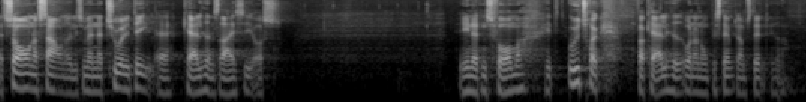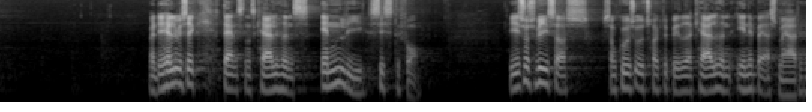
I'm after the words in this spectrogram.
At sorgen og savnet ligesom er en naturlig del af kærlighedens rejse i os. En af dens former. Et udtryk for kærlighed under nogle bestemte omstændigheder. Men det er heldigvis ikke dansens kærlighedens endelige sidste form. Jesus viser os, som Guds udtrykte billede, at kærligheden indebærer smerte.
